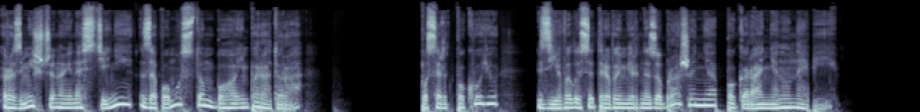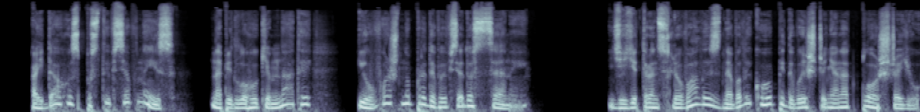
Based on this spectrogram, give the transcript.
розміщеною на стіні за помостом бога імператора. Посеред покою з'явилося тривимірне зображення покарання на небі. Айдаго спустився вниз на підлогу кімнати і уважно придивився до сцени. Її транслювали з невеликого підвищення над площею,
